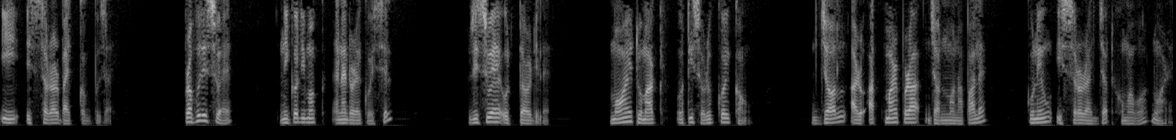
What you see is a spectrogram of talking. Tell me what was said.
ই ঈশ্বৰৰ বাক্যক বুজায়। প্ৰভু যীশুৱে নিকডিমক এনেদৰে কৈছিল যীশুৱে উত্তৰ দিলে মই তোমাক অতি স্বৰূপকৈ কওঁ জল আৰু আত্মাৰ পৰা জন্ম নাপালে কোনেও ঈশ্বৰৰ ৰাজ্যত সোমাব নোৱাৰে।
